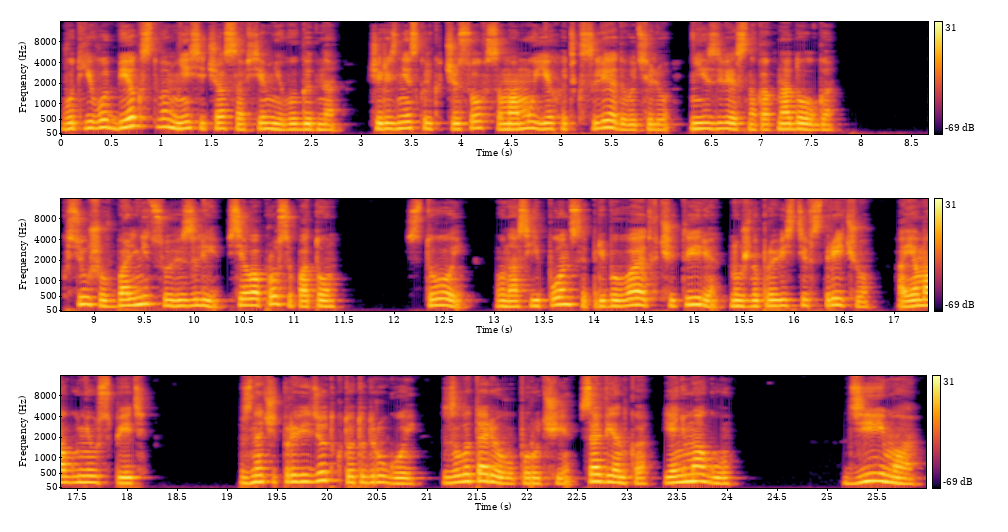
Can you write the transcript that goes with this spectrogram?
«Вот его бегство мне сейчас совсем невыгодно. Через несколько часов самому ехать к следователю, неизвестно как надолго. Ксюшу в больницу увезли, все вопросы потом. Стой, у нас японцы прибывают в четыре, нужно провести встречу, а я могу не успеть. Значит, проведет кто-то другой. Золотареву поручи, Савенко, я не могу. «Дима!» —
